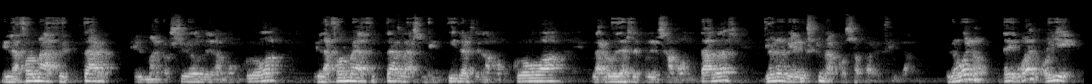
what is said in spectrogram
en la forma de aceptar el manoseo de la Moncloa, en la forma de aceptar las mentiras de la Moncloa, las ruedas de prensa montadas. Yo no había visto una cosa parecida. Pero bueno, da igual, oye,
